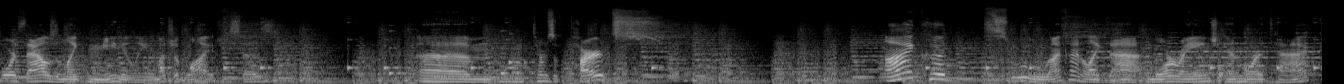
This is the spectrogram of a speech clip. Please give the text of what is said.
4,000, like, immediately. Much obliged, he says. Um, in terms of parts... I could... Ooh, I kind of like that. More range and more attack.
